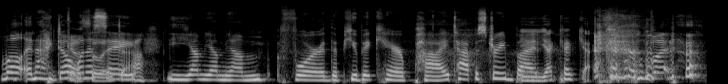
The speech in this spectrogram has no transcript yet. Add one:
Well, and I don't want to say later. yum yum yum for the pubic hair pie tapestry, but yuck yuck yuck. but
